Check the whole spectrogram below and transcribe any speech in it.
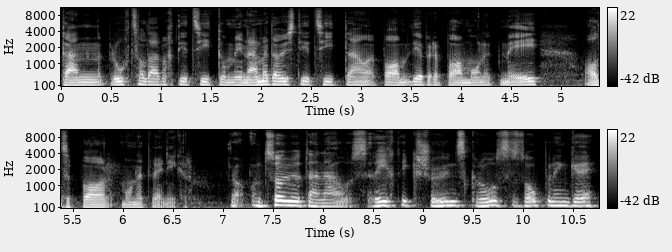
dann braucht es halt einfach die Zeit und wir nehmen uns die Zeit auch ein paar, lieber ein paar Monate mehr als ein paar Monate weniger. Ja, und soll ja dann auch ein richtig schönes, grosses Opening geben.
